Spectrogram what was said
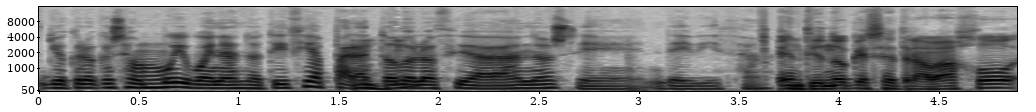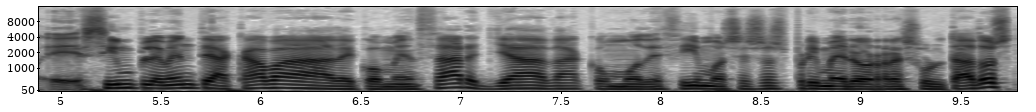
yo creo que son muy buenas noticias para todos los ciudadanos de, de Ibiza. Entiendo que ese trabajo eh, simplemente acaba de comenzar, ya da, como decimos, esos primeros resultados,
